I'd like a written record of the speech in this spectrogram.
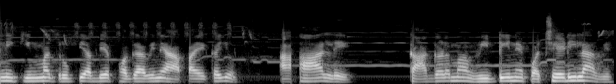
એની કિંમત રૂપિયા બે ફગાવીને આપાએ કહ્યું, આ લે. કાગળમાં વીંટીને પછેડી લાવે.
